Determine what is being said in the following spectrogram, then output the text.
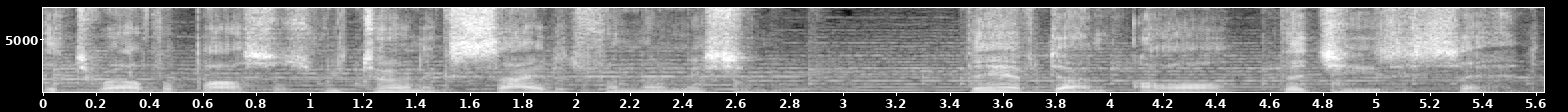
The twelve apostles return excited from their mission. They have done all that Jesus said.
